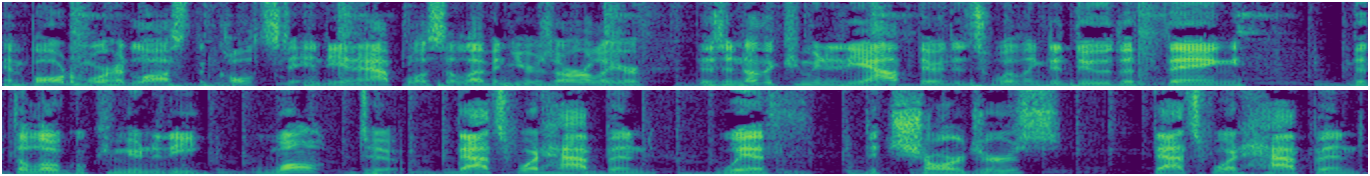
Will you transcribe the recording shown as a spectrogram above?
and Baltimore had lost the Colts to Indianapolis 11 years earlier. There's another community out there that's willing to do the thing that the local community won't do. That's what happened with the Chargers. That's what happened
